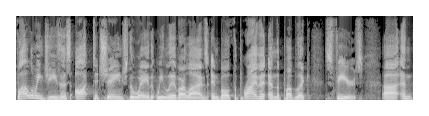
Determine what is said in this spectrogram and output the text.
following Jesus ought to change the way that we live our lives in both the private and the public spheres. Uh, and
